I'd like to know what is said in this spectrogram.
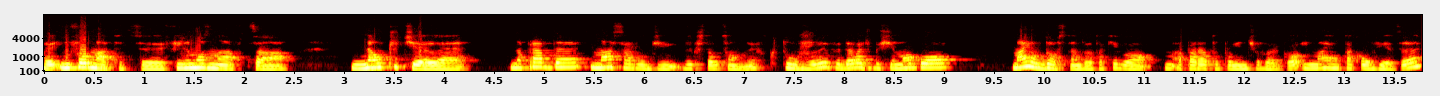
E, Informatycy, filmoznawca, nauczyciele, naprawdę masa ludzi wykształconych, którzy wydawać by się mogło, mają dostęp do takiego aparatu pojęciowego i mają taką wiedzę,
